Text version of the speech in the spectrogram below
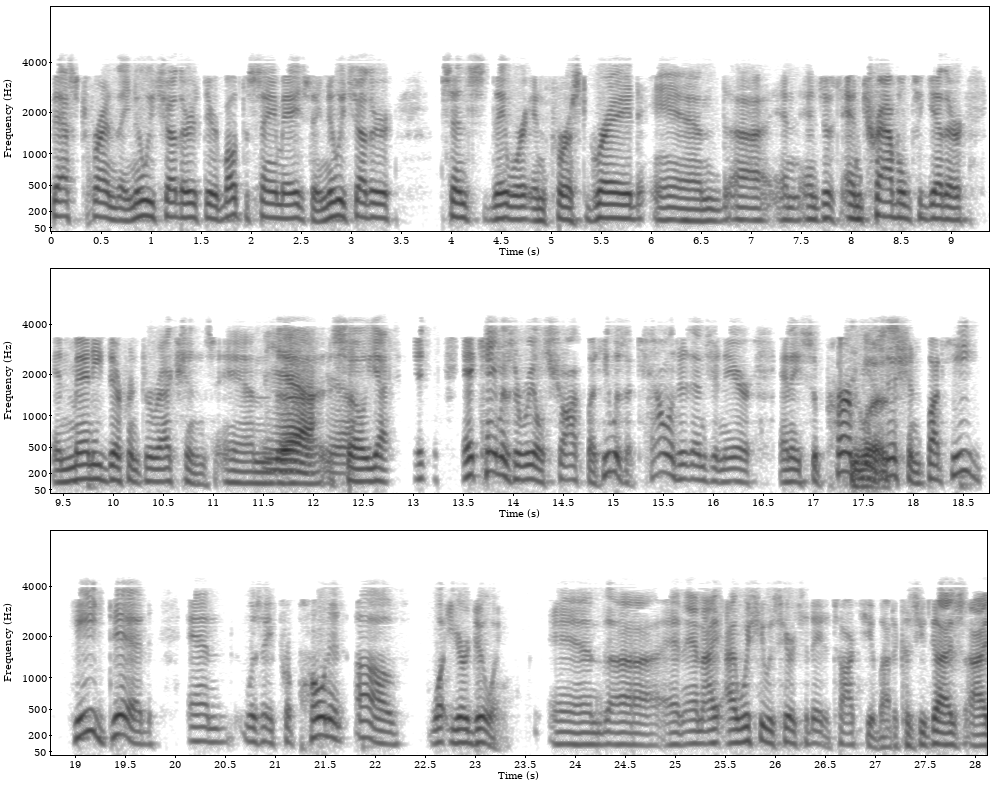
best friend. They knew each other. They're both the same age. They knew each other since they were in first grade, and uh, and and just and traveled together in many different directions. And Yeah, uh, yeah. so yeah, it it came as a real shock. But he was a talented engineer and a superb He was. musician. But he he did and was a proponent of what you're doing and uh, and and I, I wish he was here today to talk to you about it because you guys, I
